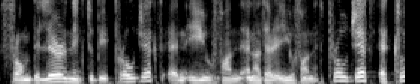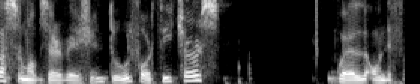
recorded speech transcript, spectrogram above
from the Learning to Be project, an EU fund, another EU funded project, a classroom observation tool for teachers. Well, on the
